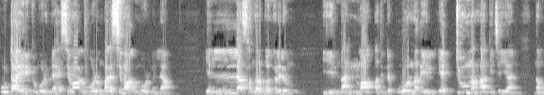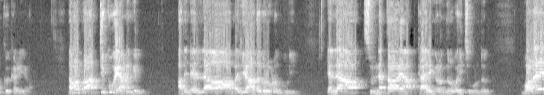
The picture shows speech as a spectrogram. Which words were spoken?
കൂട്ടായിരിക്കുമ്പോഴും രഹസ്യമാകുമ്പോഴും പരസ്യമാകുമ്പോഴുമെല്ലാം എല്ലാ സന്ദർഭങ്ങളിലും ഈ നന്മ അതിന്റെ പൂർണതയിൽ ഏറ്റവും നന്നാക്കി ചെയ്യാൻ നമുക്ക് കഴിയണം. നമ്മൾ പ്രാർത്ഥിക്കുകയാണെങ്കിൽ അതിന്റെ എല്ലാ മര്യാദകളോടും കൂടി എല്ലാ സുന്നത്തായ കാര്യങ്ങളും നിർവഹിച്ചുകൊണ്ട് വളരെ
